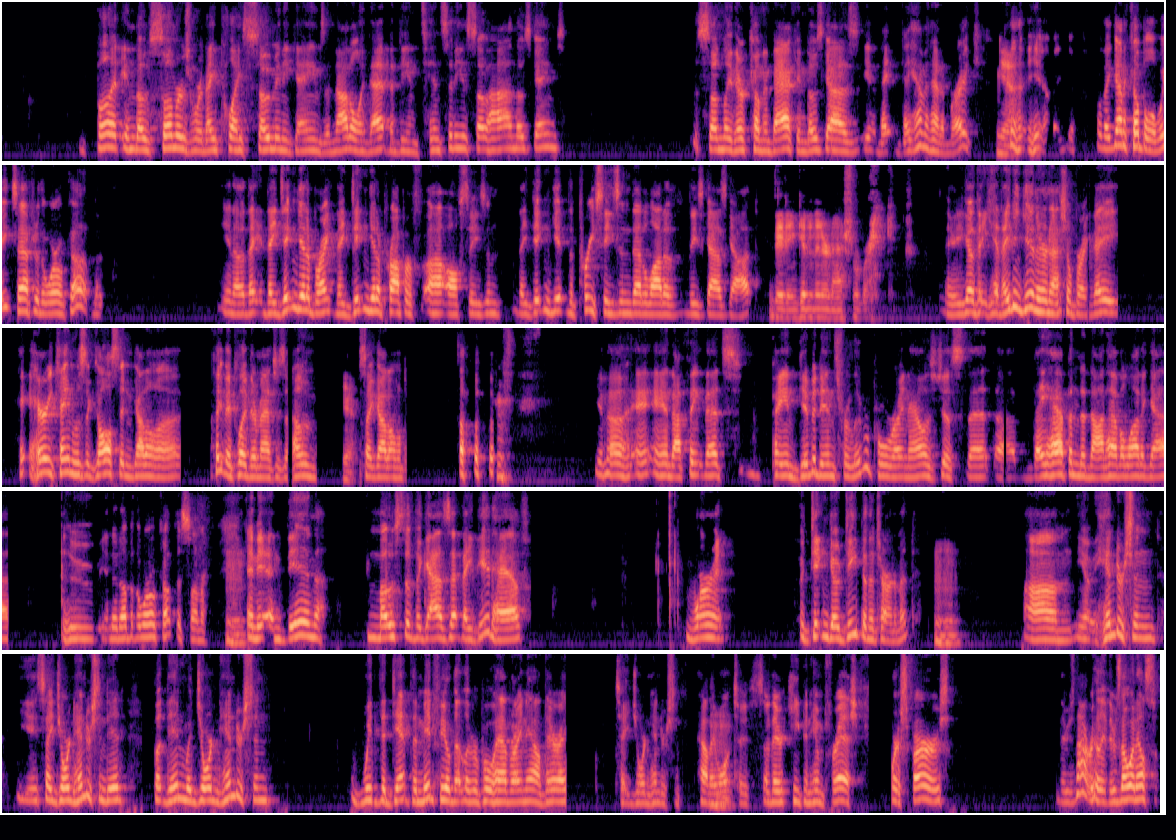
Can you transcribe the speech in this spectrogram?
but in those summers where they play so many games and not only that but the intensity is so high in those games suddenly they're coming back and those guys yeah, they, they haven't had a break Yeah. you know, they- well they got a couple of weeks after the world cup but you know they, they didn't get a break they didn't get a proper uh, off season they didn't get the preseason that a lot of these guys got They didn't get an international break. there you go. They, yeah, they didn't get an international break. They Harry Kane was exhausted and got on a. I think they played their matches at home. Yeah. so they got on. A, you know, and, and I think that's paying dividends for Liverpool right now. Is just that uh, they happen to not have a lot of guys who ended up at the World Cup this summer, Mhm. and and then most of the guys that they did have weren't didn't go deep in the tournament. Mhm. Um, you know, Henderson, you say Jordan Henderson did, but then with Jordan Henderson, with the depth of midfield that Liverpool have right now, they're able to take Jordan Henderson how they Mhm. want to. So they're keeping him fresh. Where Spurs, there's not really, there's no one else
